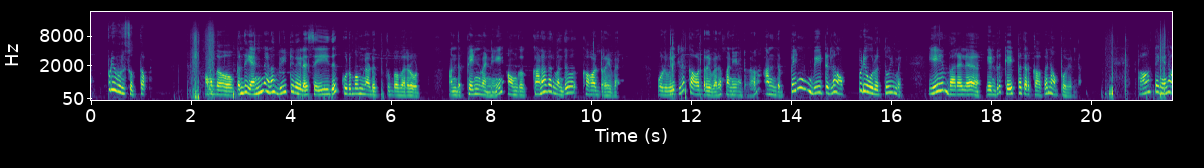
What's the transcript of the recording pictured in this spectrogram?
அப்படி ஒரு சுத்தம். அவங்க வந்து என்னென்னா வீட்டு வேலை செய்து குடும்பம் நடத்துபவர் அந்த பெண்மணி அவங்க கணவர் வந்து கார் டிரைவர் ஒரு வீட்டில் கார் டிரைவராக பணியாடுறார் அந்த பெண் வீட்டில் அப்படி ஒரு தூய்மை. ஏன் வரலை என்று கேட்பதற்காக நான் போயிருந்தேன். பார்த்தீங்கன்னா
